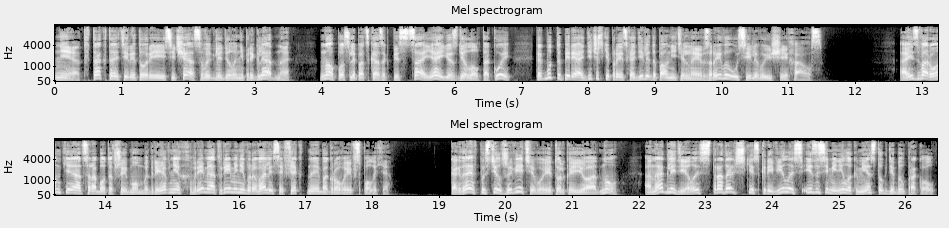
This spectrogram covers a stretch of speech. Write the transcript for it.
Нет, так-то территория и сейчас выглядела неприглядно, но после подсказок песца я ее сделал такой, как будто периодически происходили дополнительные взрывы, усиливающие хаос а из воронки от сработавшей бомбы древних время от времени вырывались эффектные багровые всполохи. Когда я впустил Живетеву, и только ее одну, она огляделась, страдальчески скривилась и засеменила к месту, где был прокол.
